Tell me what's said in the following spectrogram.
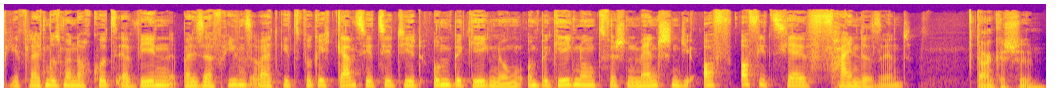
vielleicht muss man noch kurz erwähnen, bei dieser Friedensarbeit geht es wirklich ganz hier zitiert um Begegnungen, um Begegnungen zwischen Menschen, die off offiziell Feinde sind. Dankeschön.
